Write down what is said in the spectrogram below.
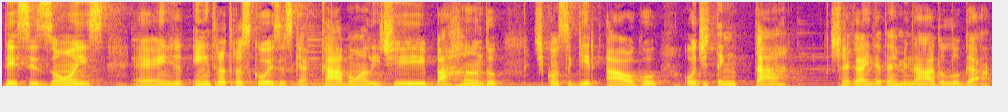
decisões, é, entre outras coisas que acabam ali te barrando de conseguir algo ou de tentar chegar em determinado lugar.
